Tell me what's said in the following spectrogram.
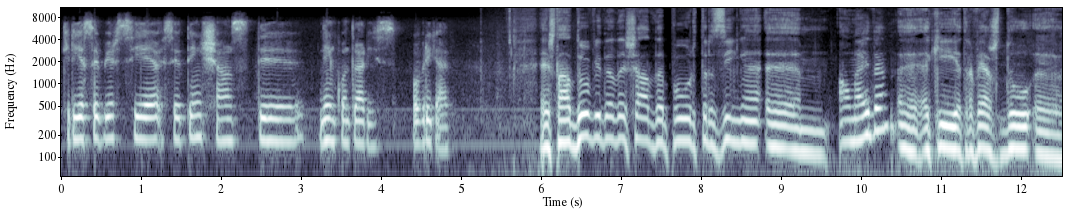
Queria saber se, é, se eu tenho chance de, de encontrar isso. Obrigada. Esta a dúvida deixada por Terezinha eh, Almeida, eh, aqui através do, eh,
